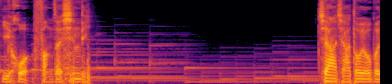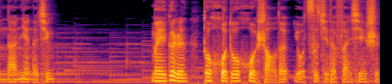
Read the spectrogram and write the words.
亦或放在心里。家家都有本难念的经，每个人都或多或少的有自己的烦心事。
